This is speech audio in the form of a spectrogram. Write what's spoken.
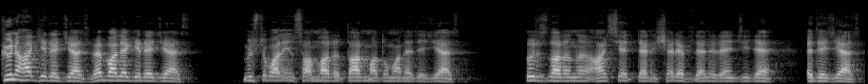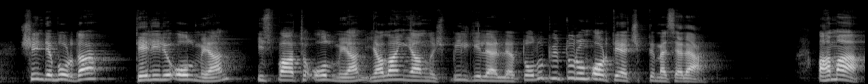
Günaha gireceğiz, vebale gireceğiz. Müslüman insanları darmaduman edeceğiz. Irzlarını, haysiyetlerini, şereflerini rencide edeceğiz. Şimdi burada delili olmayan, ispatı olmayan, yalan yanlış bilgilerle dolu bir durum ortaya çıktı mesela. Ama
